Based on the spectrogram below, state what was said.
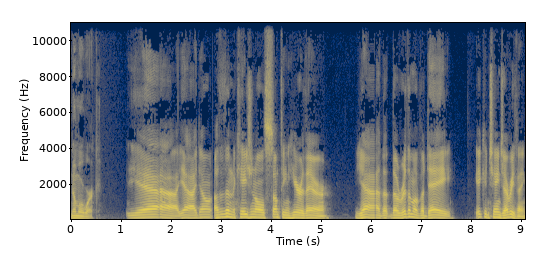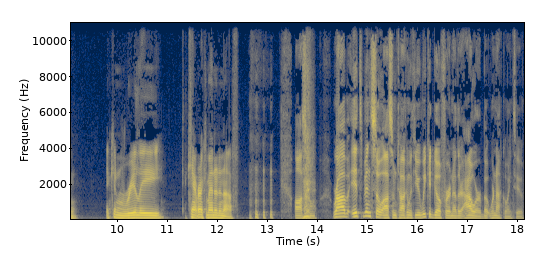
No more work. Yeah, yeah, I don't, other than occasional something here or there. Yeah, the, the rhythm of a day, it can change everything. It can really, I can't recommend it enough. awesome. Rob, it's been so awesome talking with you. We could go for another hour, but we're not going to.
